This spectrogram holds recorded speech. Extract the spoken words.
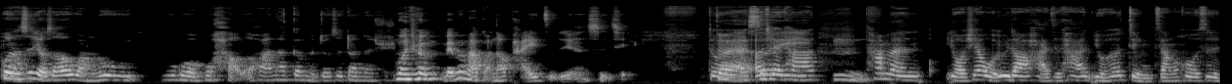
或者是有时候网络如果不好的话，那根本就是断断续续，完全没办法管到拍子这件事情。对，而且他，嗯，他们有些我遇到孩子，他有时候紧张或者是。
